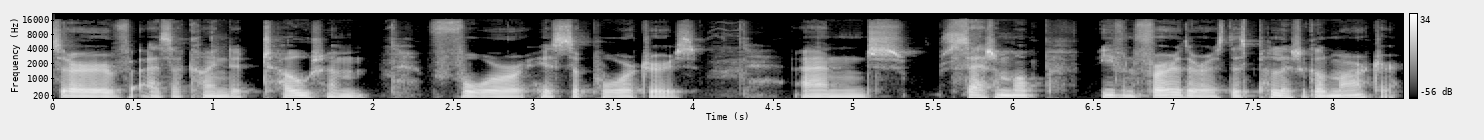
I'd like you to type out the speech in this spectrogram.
serve as a kind of totem for his supporters and set him up even further as this political martyr?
